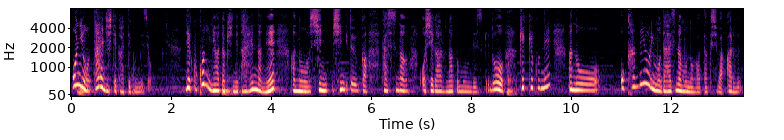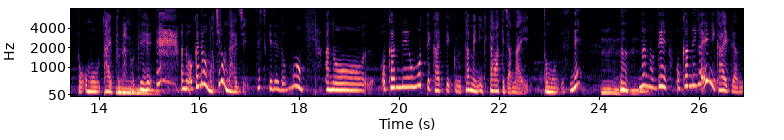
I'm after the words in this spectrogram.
鬼を退治して帰ってくるんですよ、うんでここにね私ね大変なねあの心理というか大切な教えがあるなと思うんですけど、はい、結局ねあのお金よりも大事なものが私はあると思うタイプなので、あのお金はもちろん大事ですけれどもあのお金を持って帰ってくるために行ったわけじゃないと思うんですね。うん、うん、なのでお金が絵に書いてある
